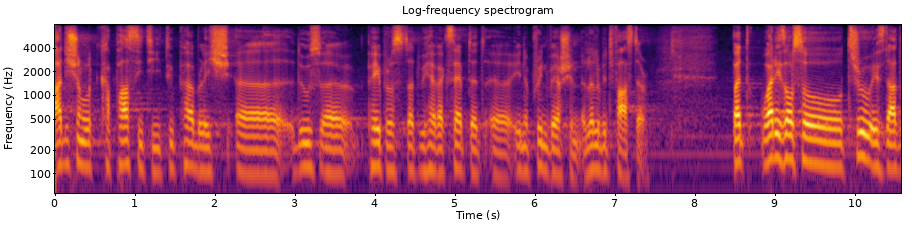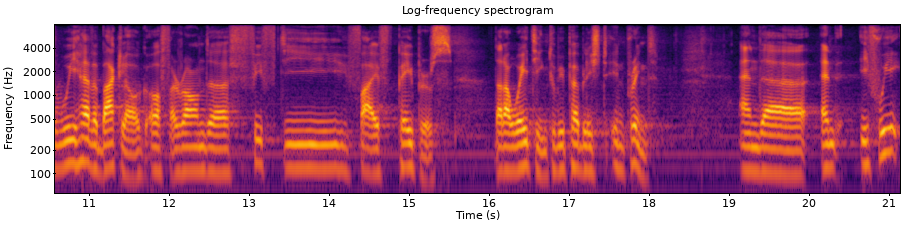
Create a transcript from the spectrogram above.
additional capacity to publish uh, those uh, papers that we have accepted uh, in a print version a little bit faster. But what is also true is that we have a backlog of around uh, 55 papers that are waiting to be published in print. And, uh, and if we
